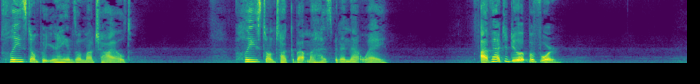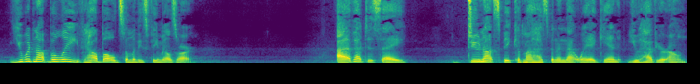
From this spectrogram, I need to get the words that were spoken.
Please don't put your hands on my child. Please don't talk about my husband in that way. I've had to do it before. You would not believe how bold some of these females are. I've had to say, do not speak of my husband in that way again. You have your own.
